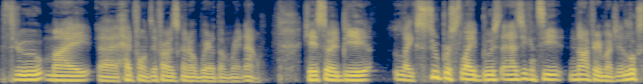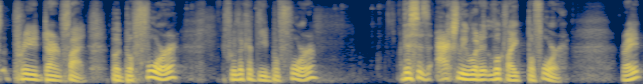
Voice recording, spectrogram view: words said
through my uh, headphones if I was going to wear them right now. Okay, so it'd be like super slight boost. And as you can see, not very much. It looks pretty darn flat. But before, if we look at the before, this is actually what it looked like before, right?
